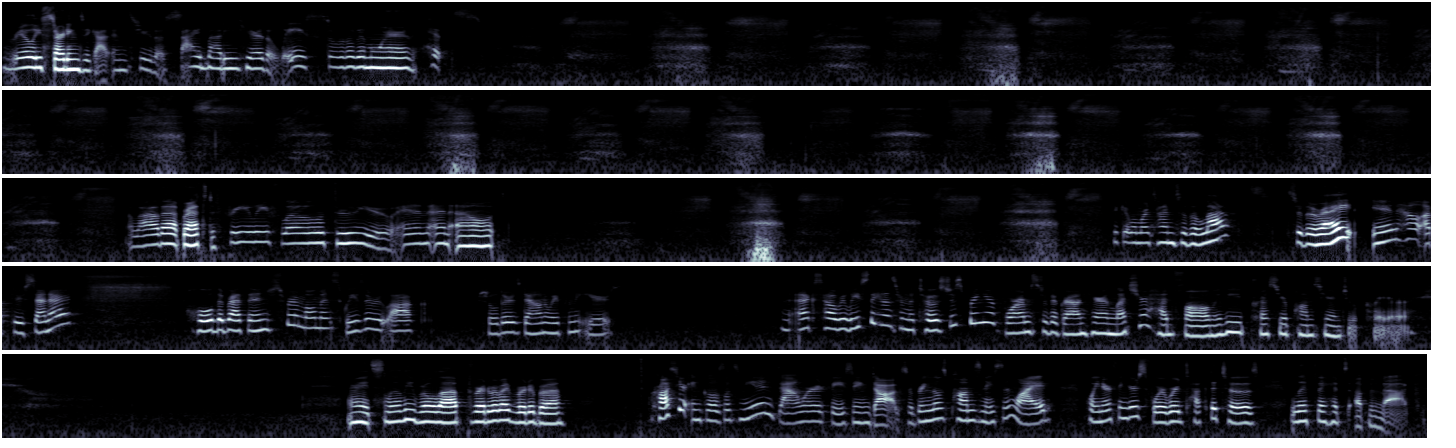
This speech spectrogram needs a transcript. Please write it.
Really starting to get into the side body here, the waist a little bit more, the hips. Allow that breath to freely flow through you, in and out. Take it one more time to the left, to the right. Inhale up through center. Hold the breath in just for a moment. Squeeze the root lock. Shoulders down away from the ears. And exhale, release the hands from the toes. Just bring your forearms to the ground here and let your head fall. Maybe press your palms here into a prayer. All right, slowly roll up vertebra by vertebra. Cross your ankles. Let's meet in downward facing dog. So bring those palms nice and wide. Pointer fingers forward, tuck the toes, lift the hips up and back.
